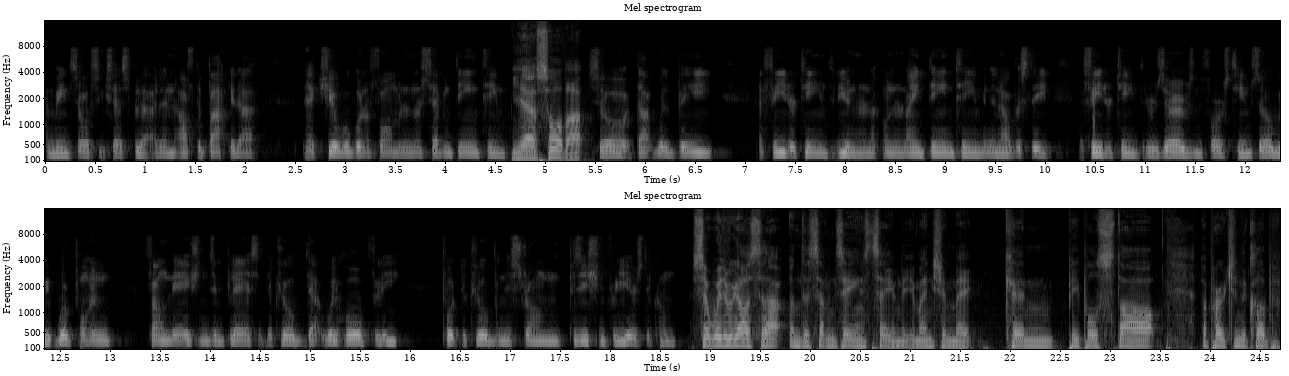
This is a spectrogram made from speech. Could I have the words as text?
and being so successful at it. And off the back of that, next year we're going to form an under 17 team. Yeah, I saw that. So that will be a feeder team to the under, under 19 team, and then obviously a feeder team to the reserves and first team. So we, we're putting foundations in place at the club that will hopefully put the club in a strong position for years to come. So, with regards to that under 17s team that you mentioned, Mick, can people start approaching the club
